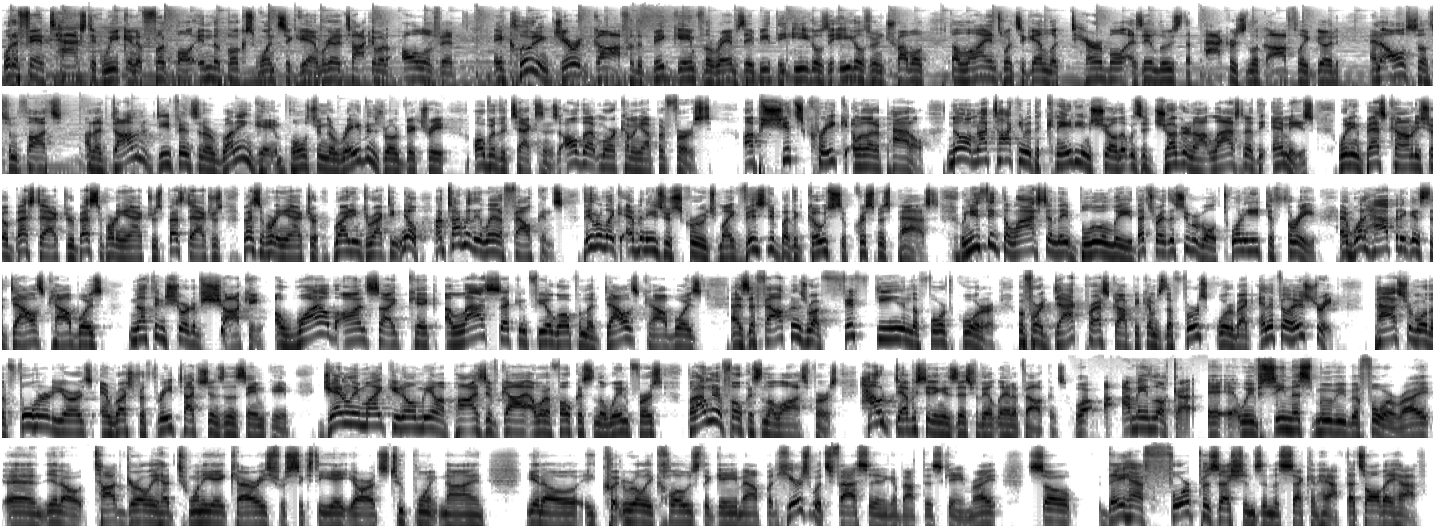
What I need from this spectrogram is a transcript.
What a fantastic weekend of football in the books once again. We're going to talk about all of it, including Jared Goff with a big game for the Rams. They beat the Eagles. The Eagles are in trouble. The Lions, once again, look terrible as they lose. The Packers look awfully good. And also some thoughts on a dominant defense and a running game, bolstering the Ravens' road victory over the Texans. All that more coming up. But first, up Schitt's Creek and without a paddle. No, I'm not talking about the Canadian show that was a juggernaut last night at the Emmys, winning Best Comedy Show, Best Actor, Best Supporting Actress, Best Actress, Best Supporting Actor, Writing, Directing. No, I'm talking about the Atlanta Falcons. They were like Ebenezer Scrooge, Mike, visited by the ghosts of Christmas past. When you think the last time they blew a lead, that's right, the Super Bowl, 28 to 3. And what happened against the Dallas Cowboys? Nothing short of shocking. A wild onside kick, a last second field goal from the Dallas Cowboys as the Falcons were up 15 in the fourth quarter before Dak Prescott becomes the first quarterback NFL history passed for more than 400 yards, and rushed for three touchdowns in the same game. Generally, Mike, you know me, I'm a positive guy. I want to focus on the win first, but I'm going to focus on the loss first. How devastating is this for the Atlanta Falcons? Well, I mean, look, it, it, we've seen this movie before, right? And, you know, Todd Gurley had 28 carries for 68 yards, 2.9. You know, he couldn't really close the game out. But here's what's fascinating about this game, right? So, they have four possessions in the second half. That's all they have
